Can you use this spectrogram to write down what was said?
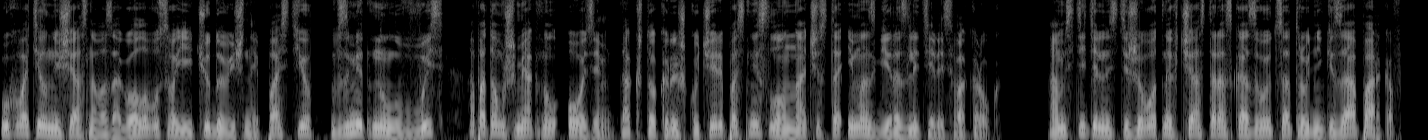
ухватил несчастного за голову своей чудовищной пастью, взметнул ввысь, а потом шмякнул озимь, так что крышку черепа снесло начисто и мозги разлетелись вокруг. О мстительности животных часто рассказывают сотрудники зоопарков,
